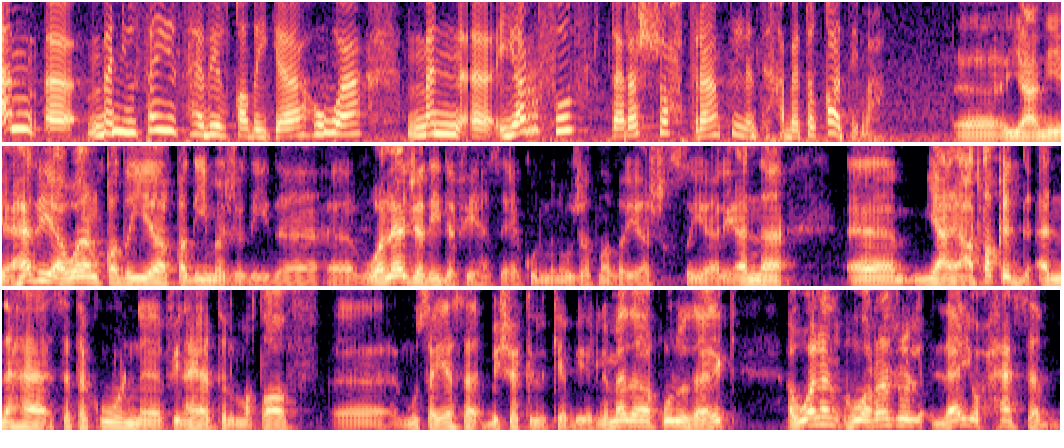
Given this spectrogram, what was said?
أم آه، من يسيس هذه القضية هو من آه، يرفض ترشح ترامب للانتخابات القادمة؟ آه، يعني هذه اولا قضية قديمة جديدة ولا جديد فيها سيكون من وجهة نظري الشخصية لأن يعني أعتقد أنها ستكون في نهاية المطاف مسيسة بشكل كبير، لماذا أقول ذلك؟ اولا هو الرجل لا يحاسب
